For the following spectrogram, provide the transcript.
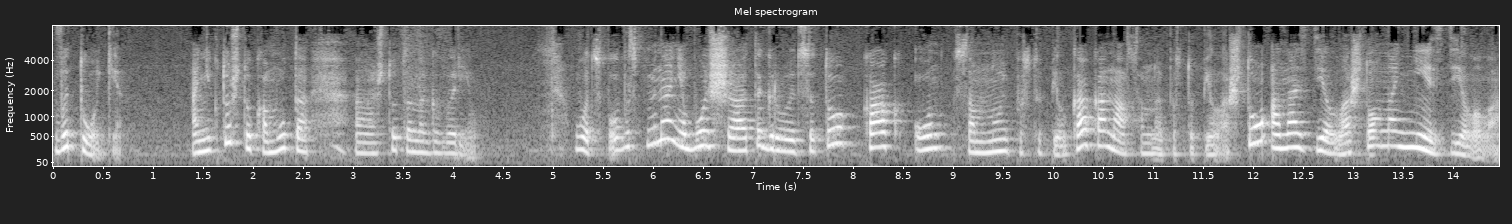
в итоге, а не кто что кому-то э, что-то наговорил. Вот, воспоминания больше отыгрываются то, как он со мной поступил, как она со мной поступила, что она сделала, а что она не сделала.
